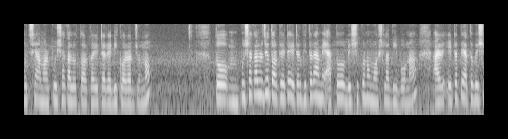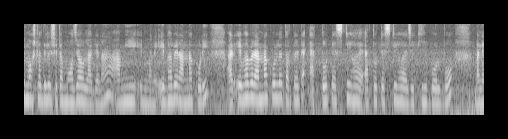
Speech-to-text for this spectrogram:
হচ্ছে আমার পুঁইশাক আলুর তরকারিটা রেডি করার জন্য। তো পুঁইশাক আলুর যে তরকারিটা, এটার ভিতরে আমি এত বেশি কোনো মশলা দিব না। আর এটাতে এত বেশি মশলা দিলে সেটা মজাও লাগে না। আমি মানে এভাবে রান্না করি। আর এভাবে রান্না করলে তরকারিটা এত টেস্টি হয়, এত টেস্টি হয় যে কি বলব? মানে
